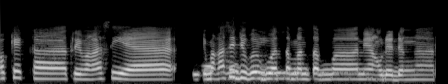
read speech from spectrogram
Oke Kak, terima kasih ya. Terima kasih juga buat teman-teman yang udah dengar.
